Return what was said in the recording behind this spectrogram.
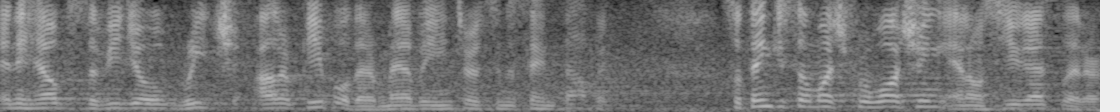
and it helps the video reach other people that may be interested in the same topic. So thank you so much for watching and I'll see you guys later.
